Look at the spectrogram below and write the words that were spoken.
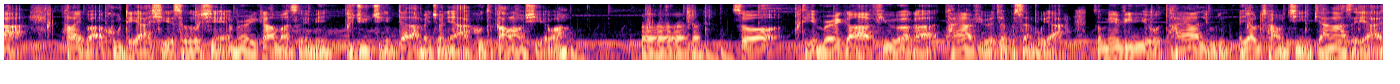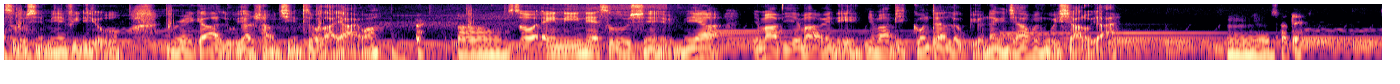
ထားလိုက်ပါအခုတရားရှိရဆိုလို့ရှိရင် America မှာဆိုရင် YouTube ကြည့်ရင်တက်လာမယ့်ကြော်ညာအခု1000လောက်ရှိရကွာ။ ဟမ်ဟမ်ဟမ် so ဒီ America viewer က Thai viewer တဲ့ percent ပိုရတယ် so main video Thai လူအယောက်တစ်ထောင်ကြည့်ပြား90ရတယ်ဆိုလို့ရှိရင် main video America လူအယောက်တစ်ထောင်ကြည့်တော်လာရတယ်ကွာအော် so အိမ်နီးနဲ့ဆိုလို့ရှိရင်မင်းကမြန်မာပြည်မှာပဲနေမြန်မာပြည် content လုပ်ပြီးတော့နိုင်ငံခြားဝင်ငွေရှာလို့ရတယ်อืมဟုတ်တယ်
